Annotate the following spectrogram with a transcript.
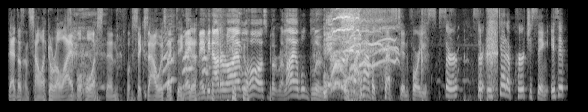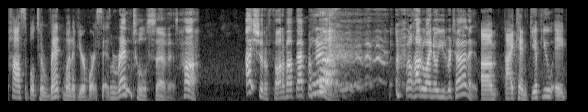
That doesn't sound like a reliable horse. Then for six hours, I think. May- uh, maybe not a reliable horse, but reliable glue. I have a question for you, sir. Sir, instead of purchasing, is it possible to rent one of your horses? Rental service. Huh. I should have thought about that before. well, how do I know you'd return it? Um, I can give you a,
